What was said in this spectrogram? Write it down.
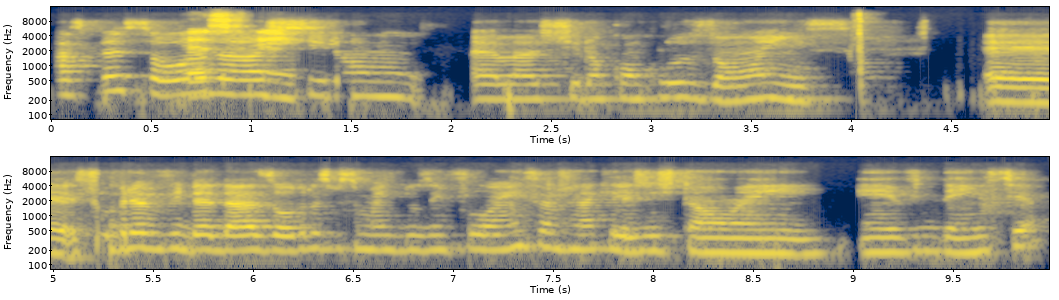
As pessoas, é elas, tiram, elas tiram conclusões é, sobre a vida das outras, principalmente dos influencers, né? Que eles estão em, em evidência,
